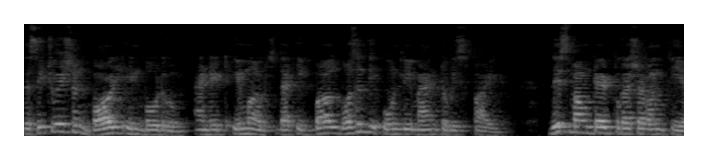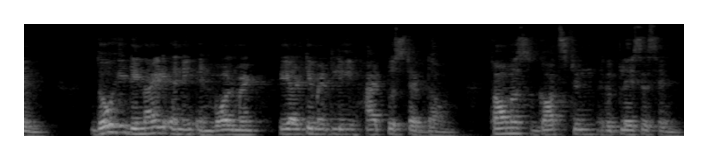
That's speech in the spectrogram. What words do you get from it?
The situation boiled in boardroom and it emerged that Iqbal wasn't the only man to be spied. This mounted pressure on Thiam. Though he denied any involvement, he ultimately had to step down. Thomas Gottstein replaces him.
